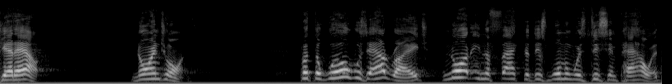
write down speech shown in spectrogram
Get out. Nine times. But the world was outraged, not in the fact that this woman was disempowered,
